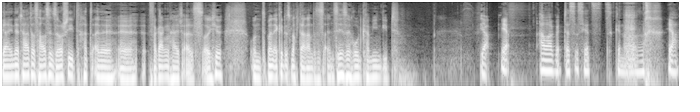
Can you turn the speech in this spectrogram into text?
Ja, in der Tat, das Haus in Sorschied hat eine äh, Vergangenheit als solche und man erkennt es noch daran, dass es einen sehr, sehr hohen Kamin gibt. ja. Aber gut, das ist jetzt genau. Also, ja,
